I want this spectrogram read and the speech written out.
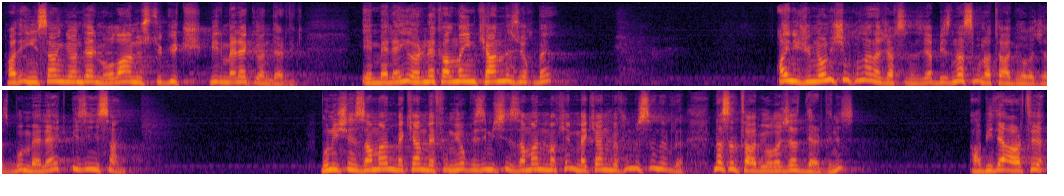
Hadi insan gönderme, olağanüstü güç bir melek gönderdik. E meleği örnek alma imkanınız yok be. Aynı cümle onun için kullanacaksınız ya. Biz nasıl buna tabi olacağız? Bu melek, biz insan. Bunun için zaman, mekan mefhumu yok. Bizim için zaman, mekan, mefhumu sınırlı. Nasıl tabi olacağız derdiniz? Ha bir de artı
